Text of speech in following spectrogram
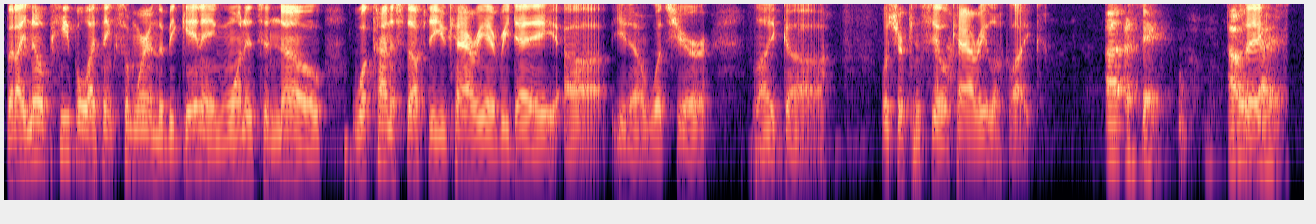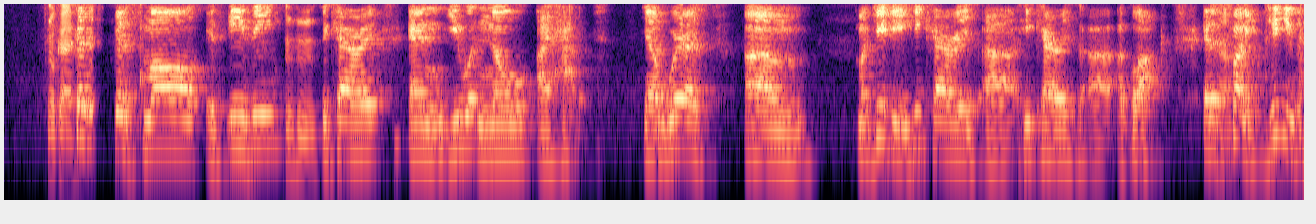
But I know people, I think somewhere in the beginning, wanted to know what kind of stuff do you carry every day? Uh, you know, what's your like, uh, what's your concealed carry look like? Uh, a SIG. I SIG. Okay. Because it's small, it's easy mm-hmm. to carry, and you wouldn't know I have it. You know, whereas um, my Gigi, he carries uh, he carries uh, a Glock, and it's oh. funny. Gigi was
